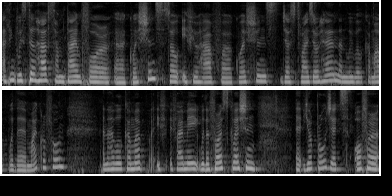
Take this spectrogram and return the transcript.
I think we still have some time for uh, questions. So if you have uh, questions, just raise your hand and we will come up with a microphone. And I will come up, if, if I may, with the first question. Uh, your projects offer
